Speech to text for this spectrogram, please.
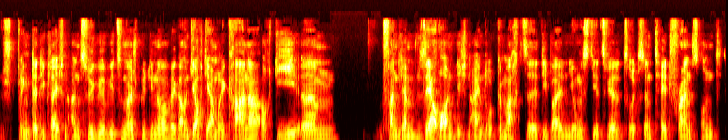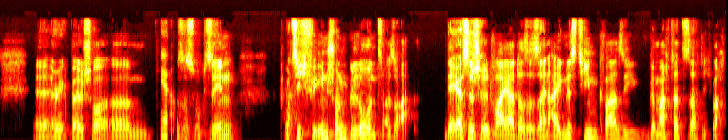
springt er die gleichen Anzüge wie zum Beispiel die Norweger und ja auch die Amerikaner. Auch die ähm, fand ich haben einen sehr ordentlichen Eindruck gemacht. Äh, die beiden Jungs, die jetzt wieder zurück sind, Tate France und äh, Eric Belshore. Ähm, ja. Also so gesehen hat sich für ihn schon gelohnt. Also der erste Schritt war ja, dass er sein eigenes Team quasi gemacht hat. Sagte, ich mache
